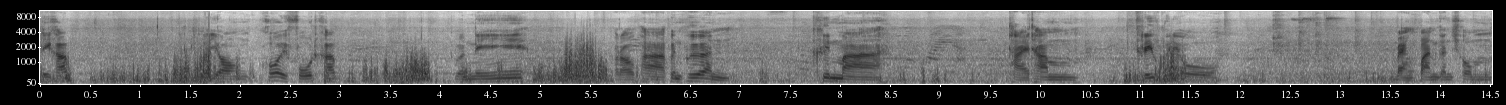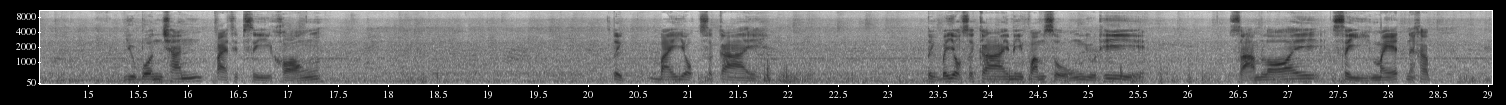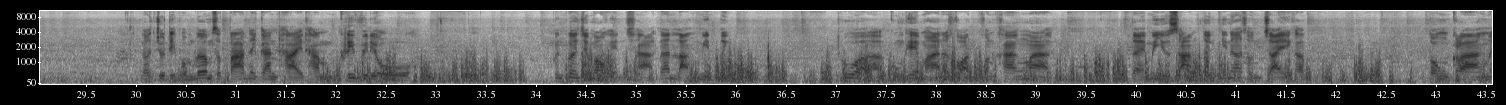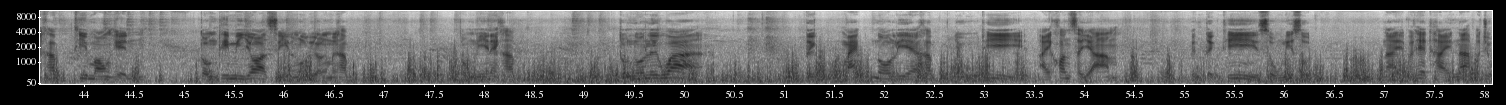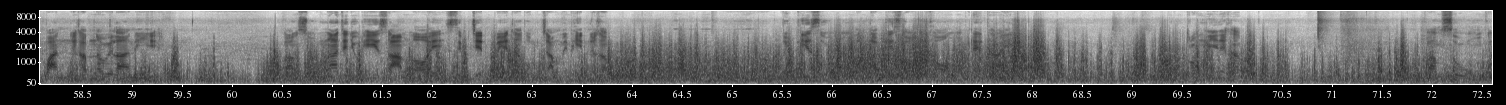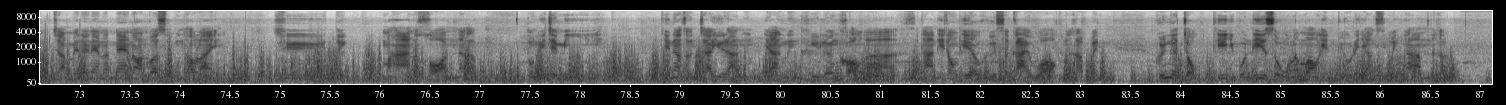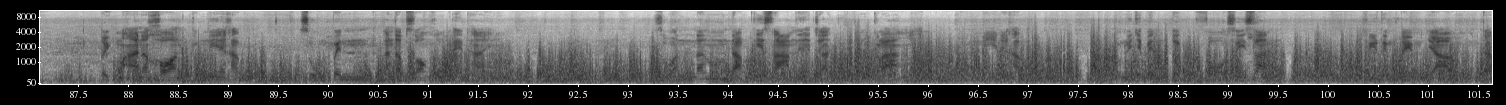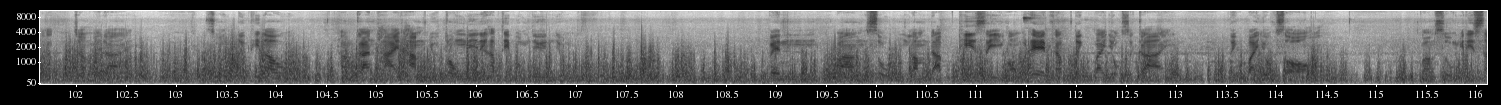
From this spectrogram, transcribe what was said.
วัสดีครับระยองโค้ยฟู้ดครับ วันนี้เราพาเพื่อนๆขึ้นมาถ่ายทำคลิปวิดีโอ แบ่งปันกันชมอยู่บนชั้น 84 ของ ตึกใบหยกสกาย ตึกใบหยกสกายมีความสูงอยู่ที่ 304 เมตรนะครับ แล้วจุดที่ผมเริ่มสตาร์ทในการถ่ายทำคลิปวิดีโอ เพื่อนๆจะมองเห็นฉากด้านหลังมีตึก ทั่วกรุงเทพมหานครค่อนข้างมาก แต่มีอยู่ 3 ตึกที่น่าสนใจครับ ตรงกลางนะครับที่มองเห็นตรงที่มียอดสีเหลืองๆนะครับ ตรงนี้นะครับ ตรงโน้นเรียกว่าตึกแมกโนเลียครับ อยู่ที่ไอคอนสยาม เป็นตึกที่สูงที่สุดในประเทศไทยณปัจจุบันนะครับณเวลานี้ ความสูงน่าจะอยู่ที่ 317 เมตรถ้าผมจำไม่ผิดนะครับตึกที่สูงลำดับที่สองของประเทศไทย ตรงนี้นะครับ ความสูงผมจำไม่ได้แน่แนนอนว่าสูงเท่าไหร่ ชื่อตึกมหานครนะครับ ตรงนี้จะมีที่น่าสนใจอยู่อย่างอย่างหนึ่งคือเรื่องของอสถานที่ท่องเที่ยวคือสกายวอล์กนะครับ เป็นพื้นกระจกที่อยู่บนที่สูงและมองเห็นวิวได้อย่างสวยงามนะครับ ตึกมหานครตรงนี้นะครับ สูงเป็นอันดับสองของประเทศไทย ส่วนลำดับที่ 3 เนี่ยจะอยู่ตรงกลางนะครับตรงนี้นะครับ ตรงนี้จะเป็นตึกโฟร์ซีซันชื่อเต็มๆยาวกันก็ผมจำไม่ได้ ส่วนตึกที่เราทำการถ่ายทำอยู่ตรงนี้นะครับที่ผมยืนอยู่ เป็นความสูงลำดับทีสี่4 ของประเทศครับตึกใบหยกสกายตึกใบหยก2 ความสูงอยู่ที่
